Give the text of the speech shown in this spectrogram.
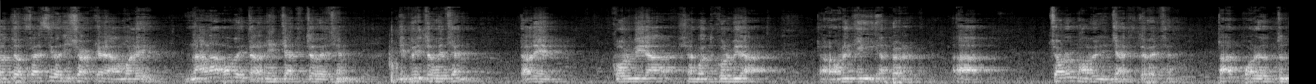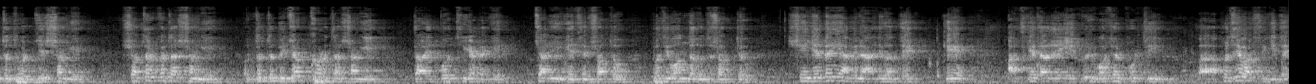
বিগত ফ্যাসিবাদী সরকারের আমলে নানাভাবে তারা নির্যাতিত হয়েছেন, নিপীড়িত হয়েছেন। তাদের কর্মীরা, সাংবাদিক কর্মীরা, তারা অনেকেই আপনার চরমভাবে নির্যাতিত হয়েছেন। তারপরে অত্যন্ত ধৈর্যের সঙ্গে, সতর্কতার সঙ্গে, অত্যন্ত বিচক্ষণতার সঙ্গে তারা এই পত্রিকাটাকে চালিয়ে গেছেন শত প্রতিবন্ধকতা সত্ত্বেও। সেই জন্যই আমি রাজনীতিকে আজকে তাদের একুশ বছর পূর্তি প্রতিবার্ষিকীতে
